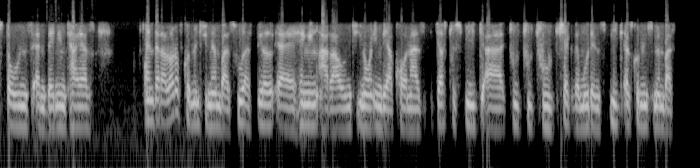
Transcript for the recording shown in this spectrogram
stones, and burning tires and there are a lot of community members who are still uh, hanging around, you know, in their corners just to speak, uh, to, to, to check the mood and speak as community members.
